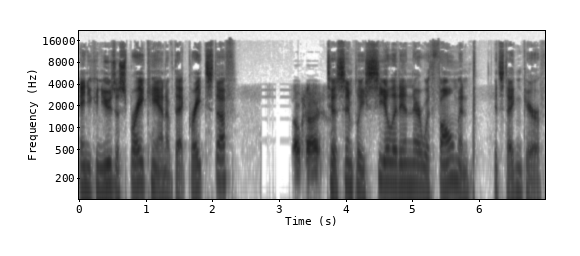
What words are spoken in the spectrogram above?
and you can use a spray can of that great stuff Okay. to simply seal it in there with foam and it's taken care of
